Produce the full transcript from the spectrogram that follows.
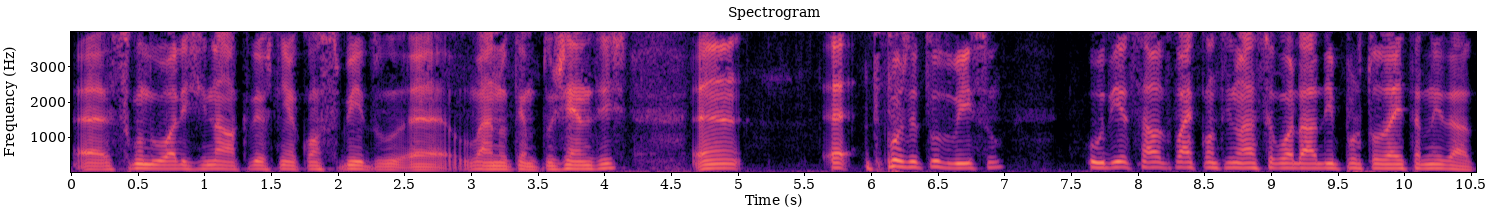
Uh, segundo o original que Deus tinha concebido uh, lá no tempo do Gênesis, uh, depois de tudo isso, o dia de sábado vai continuar a ser guardado e por toda a eternidade.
